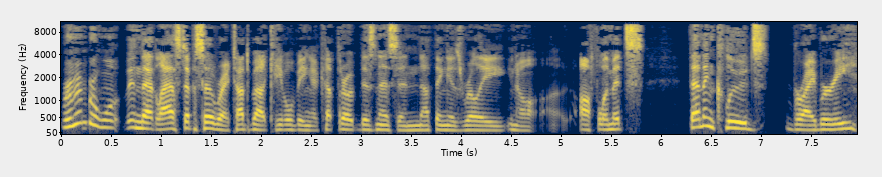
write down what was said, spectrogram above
remember in that last episode where I talked about cable being a cutthroat business and nothing is really, you know, off limits? That includes bribery.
